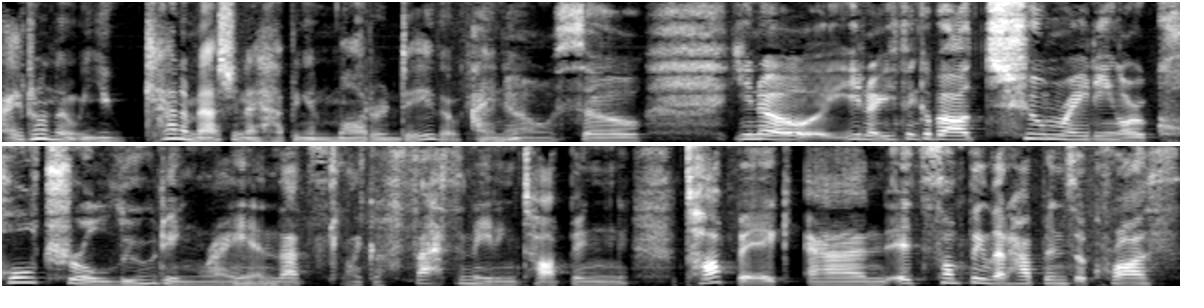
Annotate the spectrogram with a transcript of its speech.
I don't know. You can't imagine it happening in modern day though, I can you? know. So, you know, you know, you think about tomb raiding or cultural looting, right? Mm. And that's like a fascinating topping topic, and it's something that happens across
